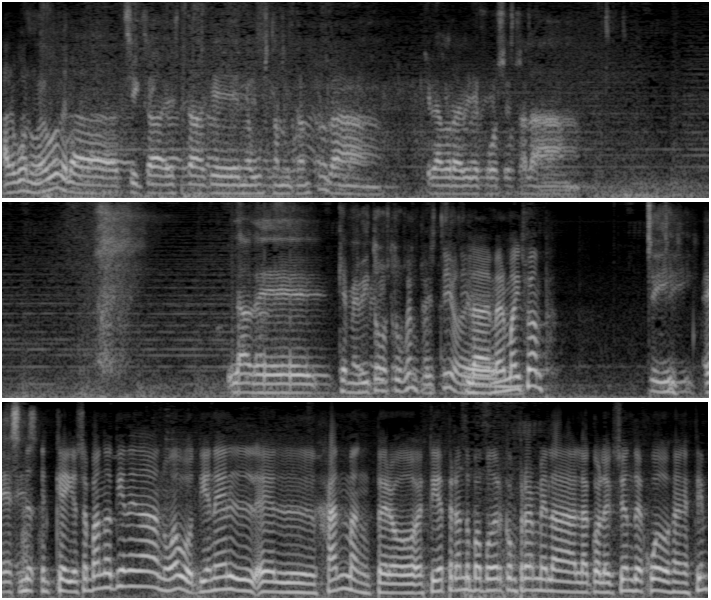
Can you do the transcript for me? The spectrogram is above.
¿Algo nuevo de la chica esta que me gusta a mí tanto? La creadora de videojuegos esta, la... La de... Que me vi todos tus gameplays, tío. La de Mermaid Swamp. Sí, esa. No, que yo sepa no tiene nada nuevo, tiene el, el Handman, pero estoy esperando para poder comprarme la, la colección de juegos en Steam.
